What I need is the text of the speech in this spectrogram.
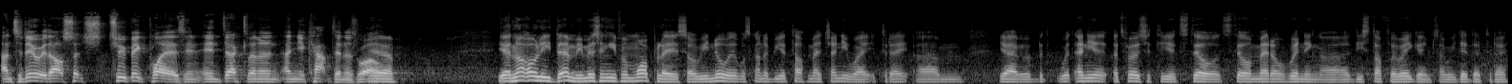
And to do it without such two big players in, in Declan and, and your captain as well. Yeah. Yeah, not only them, we're missing even more players, so we knew it was going to be a tough match anyway today. Um, yeah, but, with any adversity, it's still it's still a matter of winning uh, these tough away games, and we did that today.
